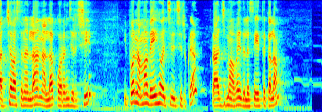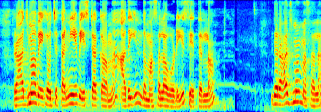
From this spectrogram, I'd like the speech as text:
பச்சை வாசனைலாம் நல்லா குறைஞ்சிருச்சு. இப்போ நம்ம வேக வச்சு வச்சுருக்க ராஜ்மாவை இதில் சேர்த்துக்கலாம். ராஜ்மா வேக வச்ச தண்ணியை வேஸ்டாக்காமல் அதையும் இந்த மசாலாவோடையே சேர்த்துடலாம். இந்த ராஜ்மா மசாலா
